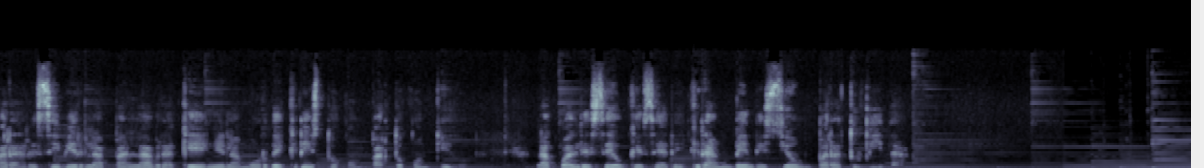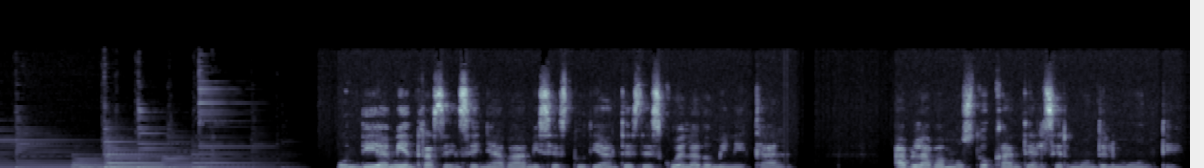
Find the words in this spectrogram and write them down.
para recibir la palabra que en el amor de Cristo comparto contigo, la cual deseo que sea de gran bendición para tu vida. Un día mientras enseñaba a mis estudiantes de escuela dominical, hablábamos tocante al Sermón del Monte.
